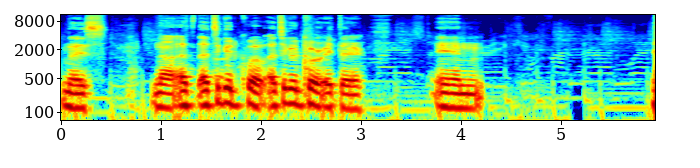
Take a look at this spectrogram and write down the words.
Nice. No, that's that's a good quote. That's a good quote right there. And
